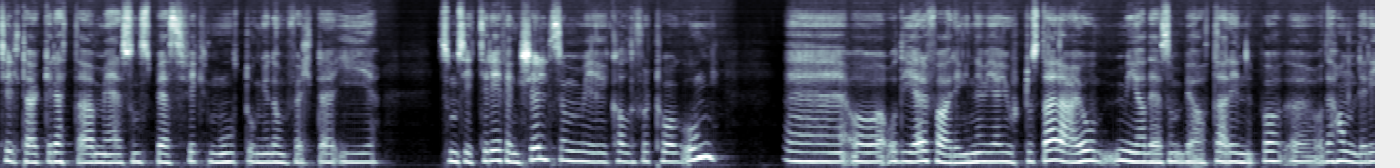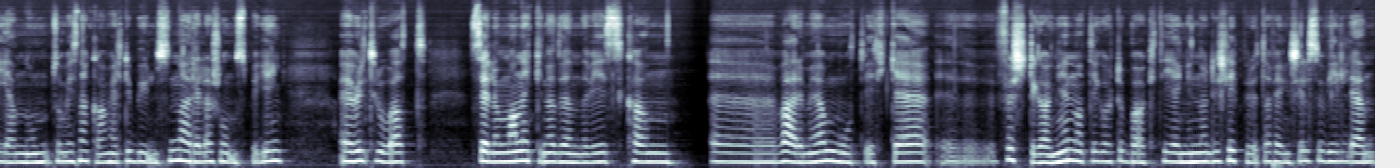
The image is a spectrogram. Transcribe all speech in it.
tiltak retta mer sånn spesifikt mot unge domfelte i, som sitter i fengsel, som vi kaller for Tog Ung. Og, og, de erfaringene vi har gjort oss der, er jo mye av det som Beate er inne på. og det handler igjen om, som vi snakka om helt i begynnelsen, av relasjonsbygging jeg vil tro at selv om man ikke nødvendigvis kan uh, være med å motvirke uh, første gangen at de går tilbake til gjengen når de slipper ut av fengsel, så vil den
